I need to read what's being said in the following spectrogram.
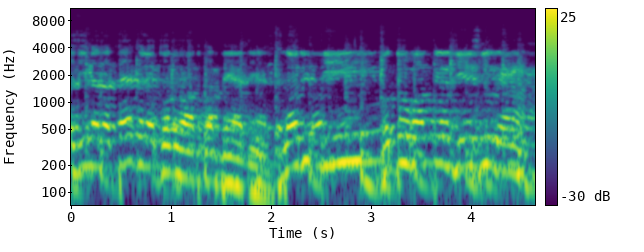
ਅਸੀਂ ਇਹਨਾਂ ਦਾ ਤਹਿ ਦਿਲੋਂ ਧੰਨਵਾਦ ਕਰਦੇ ਹਾਂ ਜੀ। ਲਓ ਜੀ ਤੀ ਬੁੱਧੋਵਾਲ ਤੇ ਰਜੇਸ਼ ਲੁਧਿਆਣਾ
